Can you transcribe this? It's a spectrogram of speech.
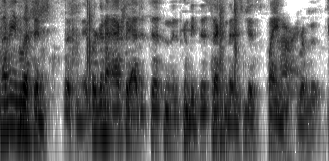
I mean, listen, listen. If we're gonna actually edit this, then it's gonna be this section that is just plain All right. removed.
